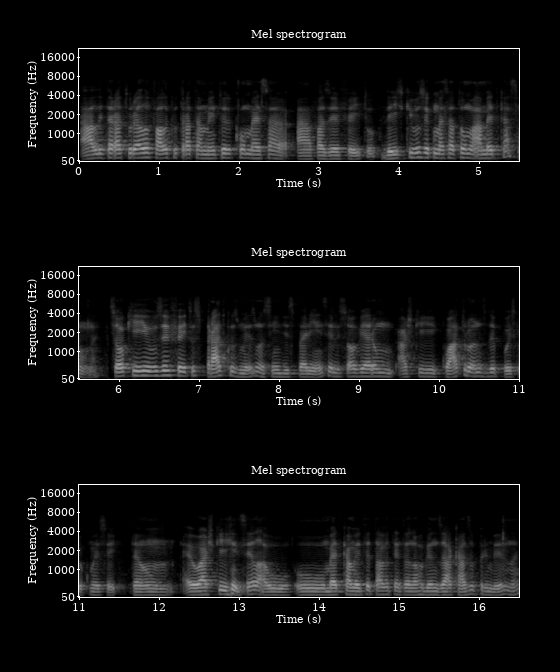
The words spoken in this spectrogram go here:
a literatura ela fala que o tratamento ele começa a fazer efeito desde que você começa a tomar a medicação, né? Só que os efeitos práticos mesmo, assim, de experiência, eles só vieram, acho que quatro anos depois que eu comecei. Então, eu acho que, sei lá, o, o medicamento eu estava tentando organizar a casa primeiro, né?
